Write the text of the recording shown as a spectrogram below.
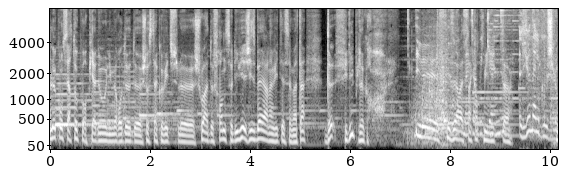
Le concerto pour piano numéro 2 de Shostakovich, le choix de Franz Olivier Gisbert, l'invité ce matin de Philippe Legrand. Il est 6h50 minutes. Lionel Gougelot.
